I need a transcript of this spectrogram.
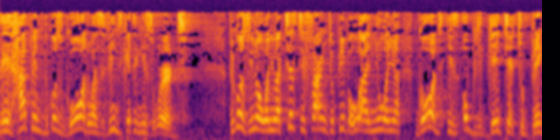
they happened because God was vindicating His word. Because, you know, when you are testifying to people who are new, when you are, God is obligated to back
